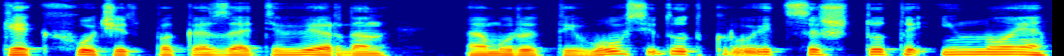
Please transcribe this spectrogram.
как хочет показать Вернон. А может и вовсе тут кроется что-то иное?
